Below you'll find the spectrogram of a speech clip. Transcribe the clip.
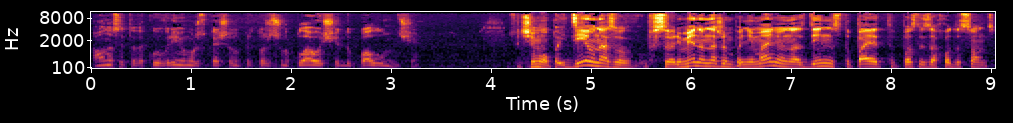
а у нас это такое время, можно сказать, что оно предположит, что оно плавающее до полуночи. Почему? По идее у нас в современном нашем понимании у нас день наступает после захода солнца.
